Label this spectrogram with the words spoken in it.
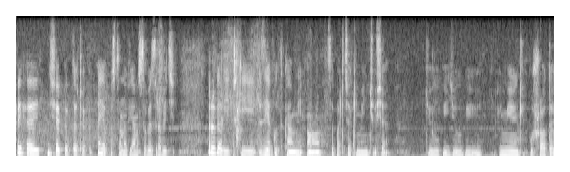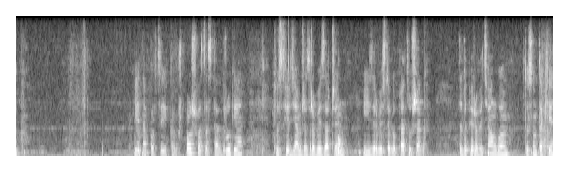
Hej, hej, dzisiaj piąteczek, a ja postanowiłam sobie zrobić rogaliczki z jagódkami. O, zobaczcie jaki mięciusie. Dziubi, dziubi, jaki miękki puszatek. Jedna porcyjka już poszła, została drugie. Tu stwierdziłam, że zrobię zaczyn i zrobię z tego placuszek. To dopiero wyciągłam. To są takie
